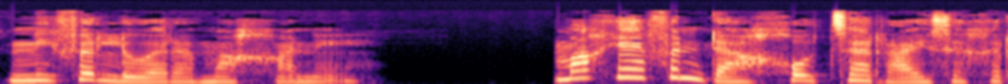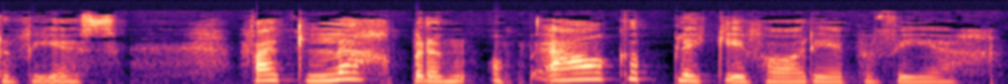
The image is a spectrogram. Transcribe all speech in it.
nie verlore mag gaan nie. Mag jy vandag God se reisiger wees wat lig bring op elke plekkie waar jy beweeg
